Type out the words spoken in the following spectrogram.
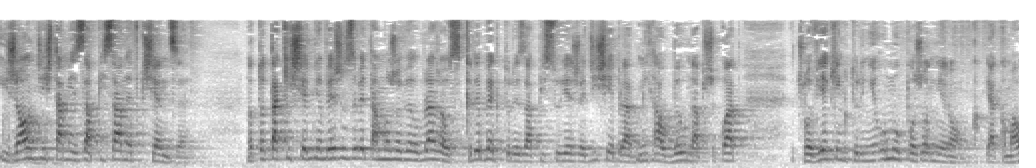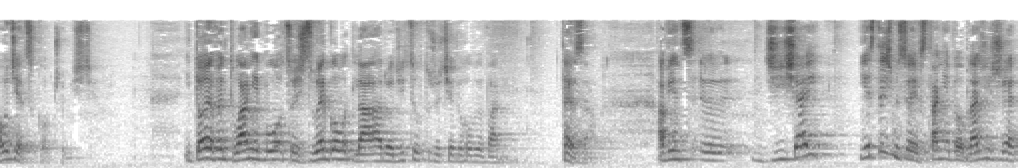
i że On gdzieś tam jest zapisany w księdze? No to taki średniowieczny sobie tam może wyobrażał skrybę, który zapisuje, że dzisiaj brat Michał był na przykład człowiekiem, który nie umył porządnie rąk, jako małe dziecko oczywiście. I to ewentualnie było coś złego dla rodziców, którzy Cię wychowywali. Teza. A więc y, dzisiaj jesteśmy sobie w stanie wyobrazić, że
